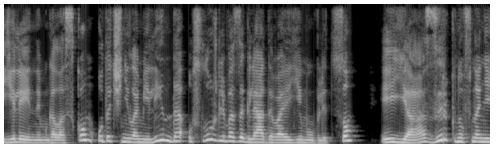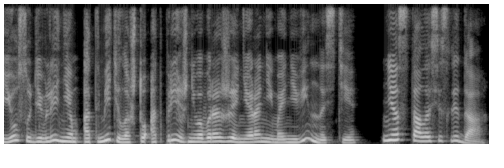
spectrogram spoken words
Елейным голоском уточнила Мелинда, услужливо заглядывая ему в лицо, и я, зыркнув на нее с удивлением, отметила, что от прежнего выражения ранимой невинности не осталось и следа.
